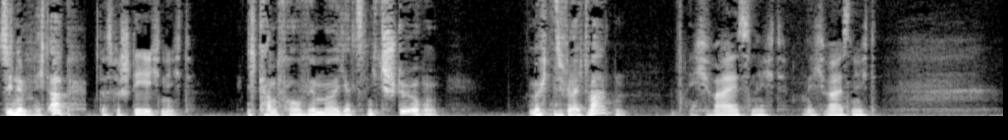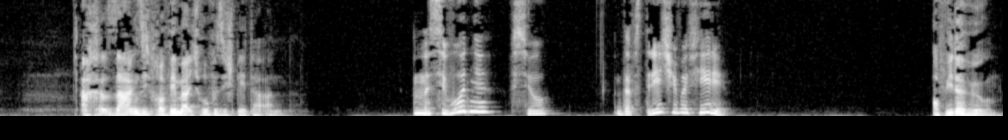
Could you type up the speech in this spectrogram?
Sie nimmt nicht ab. Das verstehe ich nicht. Ich kann Frau Wimmer jetzt nicht stören. Möchten Sie vielleicht warten? Ich weiß nicht. Ich weiß nicht. Ach, sagen Sie, Frau Wimmer, ich rufe Sie später an. На сегодня все. До встречи в эфире. Auf Wiederhören.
